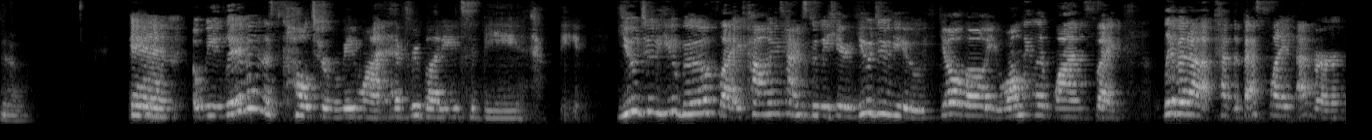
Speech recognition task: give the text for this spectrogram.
Yeah. And we live in this culture where we want everybody to be. You do you, boo. Like, how many times do we hear you do you? YOLO, you only live once. Like, live it up, have the best life ever.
